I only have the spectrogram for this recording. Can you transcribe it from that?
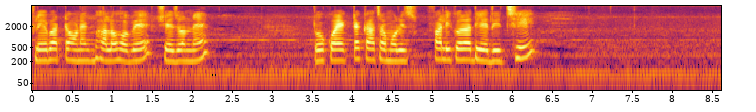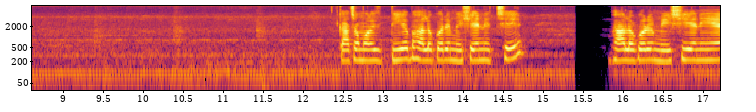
ফ্লেভারটা অনেক ভালো হবে সেজন্যে। তো কয়েকটা কাঁচামরিচ ফালি করা দিয়ে দিচ্ছি। কাঁচামরিচ দিয়ে ভালো করে মিশিয়ে নিচ্ছি। ভালো করে মিশিয়ে নিয়ে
